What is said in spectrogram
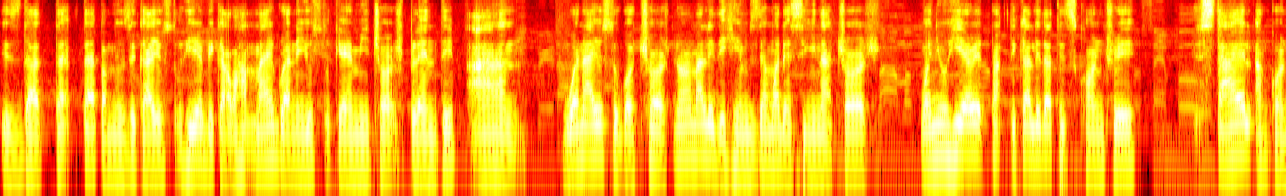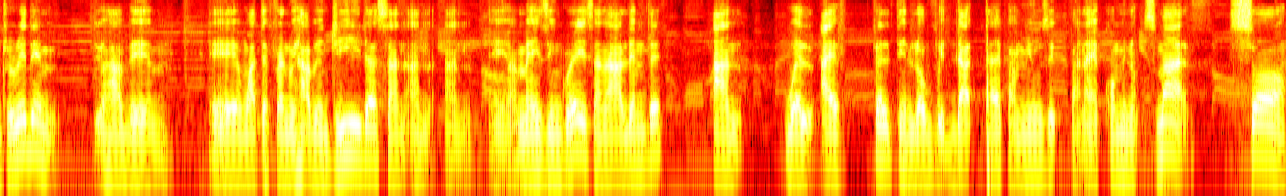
is that type of music I used to hear because my granny used to carry me church plenty and when I used to go church normally the hymns them what they sing at church when you hear it practically that is country style and country rhythm you have um, uh, what a friend we have in Jesus and and, and uh, Amazing Grace and all them there and well I felt in love with that type of music when I coming up small so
